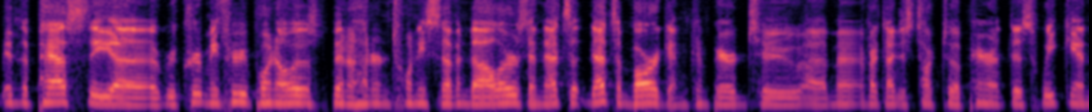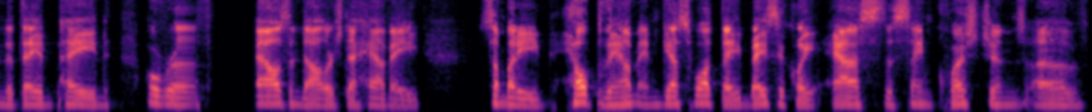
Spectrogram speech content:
in the past, the uh, Recruit Me 3.0 has been $127, and that's a, that's a bargain compared to. Uh, matter of fact, I just talked to a parent this weekend that they had paid over thousand dollars to have a somebody help them, and guess what? They basically asked the same questions of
